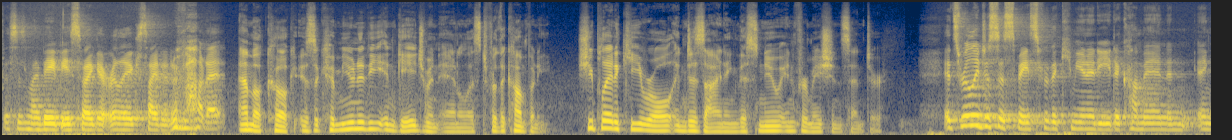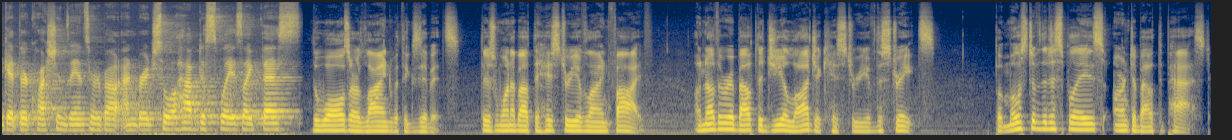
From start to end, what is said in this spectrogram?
This is my baby, so I get really excited about it. Emma Cook is a community engagement analyst for the company. She played a key role in designing this new information center. It's really just a space for the community to come in and, and get their questions answered about Enbridge. So we'll have displays like this. The walls are lined with exhibits. There's one about the history of Line 5, another about the geologic history of the Straits. But most of the displays aren't about the past,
